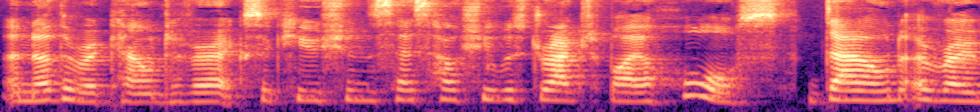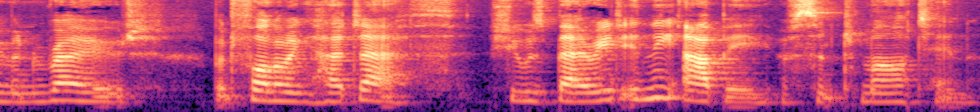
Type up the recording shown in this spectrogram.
Another account of her execution says how she was dragged by a horse down a Roman road, but following her death, she was buried in the Abbey of St. Martin.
